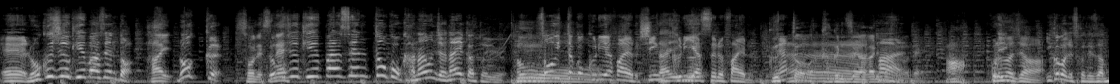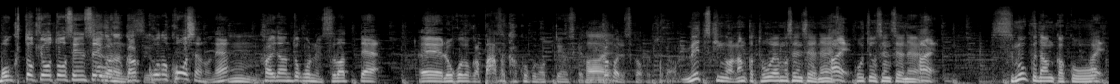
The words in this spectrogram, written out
えー、69%はい。ロック。そうですね。69%こう叶うんじゃないかというー。そういったこうクリアファイル新クリアするファイルね。ぐっと確率が上がりますので。あこれはじゃあ。いかがですかね僕と教頭先生が学校の校舎のね、うん。階段のところに座って、えーロゴとかバーッと各国載ってるんですけど、はい。い、かがですかこちら。目つきがなんか遠山先生ね、はい。校長先生ね、はいすごくなんかこう、はい。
